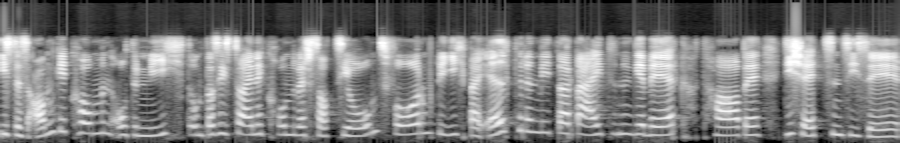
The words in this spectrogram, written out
ist es angekommen oder nicht. Und das ist so eine Konversationsform, die ich bei älteren Mitarbeitenden gemerkt habe, die schätzen sie sehr.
